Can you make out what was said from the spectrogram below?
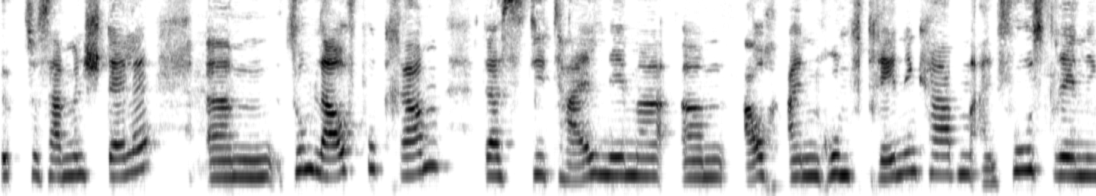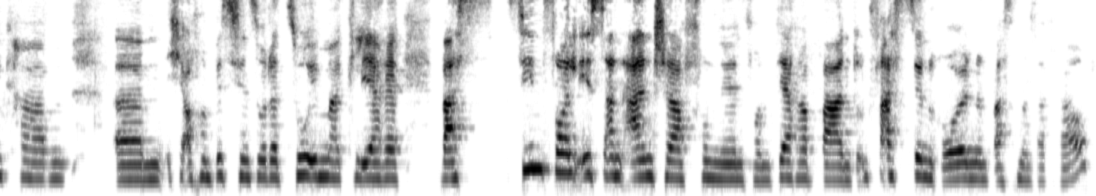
äh, zusammenstelle ähm, zum Laufprogramm, dass die Teilnehmer ähm, auch ein Rumpftraining haben, ein Fußtraining haben. Ähm, ich auch ein bisschen so dazu immer erkläre, was sinnvoll ist an Anschaffungen von Theraband und Faszienrollen und was man da braucht.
